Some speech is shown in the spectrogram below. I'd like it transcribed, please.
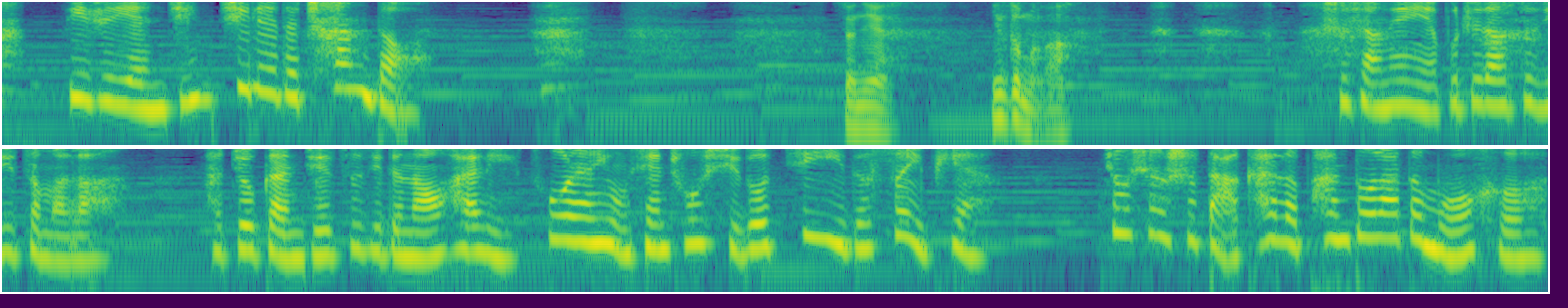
闭着眼睛剧烈的颤抖。小念，你怎么了？石小念也不知道自己怎么了，他就感觉自己的脑海里突然涌现出许多记忆的碎片。就像是打开了潘多拉的魔盒，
